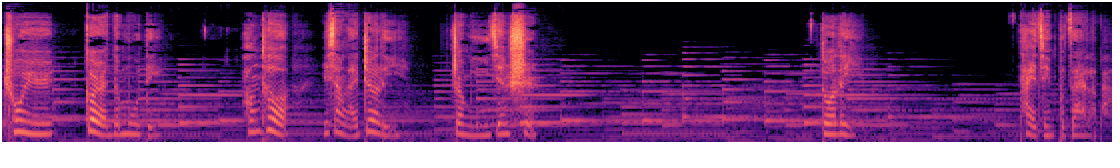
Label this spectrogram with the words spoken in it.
出于个人的目的，亨特也想来这里证明一件事：多利，他已经不在了吧？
